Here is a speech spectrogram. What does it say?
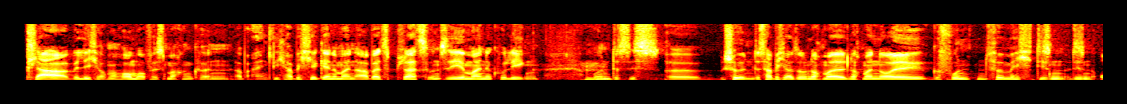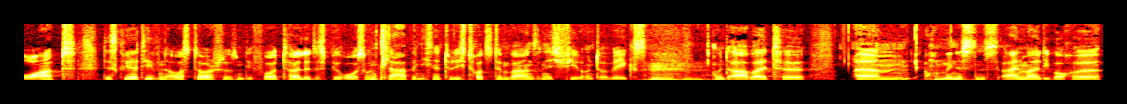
Klar will ich auch mal Homeoffice machen können, aber eigentlich habe ich hier gerne meinen Arbeitsplatz und sehe meine Kollegen. Mhm. Und das ist äh, schön. Das habe ich also nochmal noch mal neu gefunden für mich, diesen, diesen Ort des kreativen Austausches und die Vorteile des Büros. Und klar bin ich natürlich trotzdem wahnsinnig viel unterwegs mhm. und arbeite ähm, auch mindestens einmal die Woche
